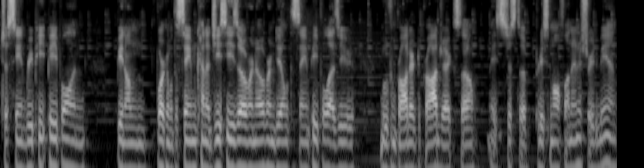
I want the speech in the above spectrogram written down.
just seeing repeat people and being on working with the same kind of GCs over and over and dealing with the same people as you move from project to project. So it's just a pretty small, fun industry to be in.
